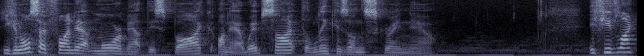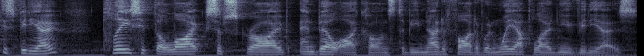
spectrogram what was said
You can also find out more about this bike on our website. The link is on the screen now. If you've liked this video, please hit the like, subscribe and bell icons to be notified of when we upload new videos.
